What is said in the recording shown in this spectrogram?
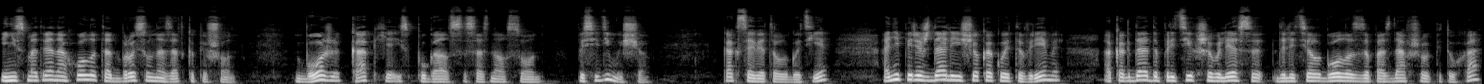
и, несмотря на холод, отбросил назад капюшон. «Боже, как я испугался!» — сознался он. «Посидим еще». Как советовал Готье, они переждали еще какое-то время, а когда до притихшего леса долетел голос запоздавшего петуха,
